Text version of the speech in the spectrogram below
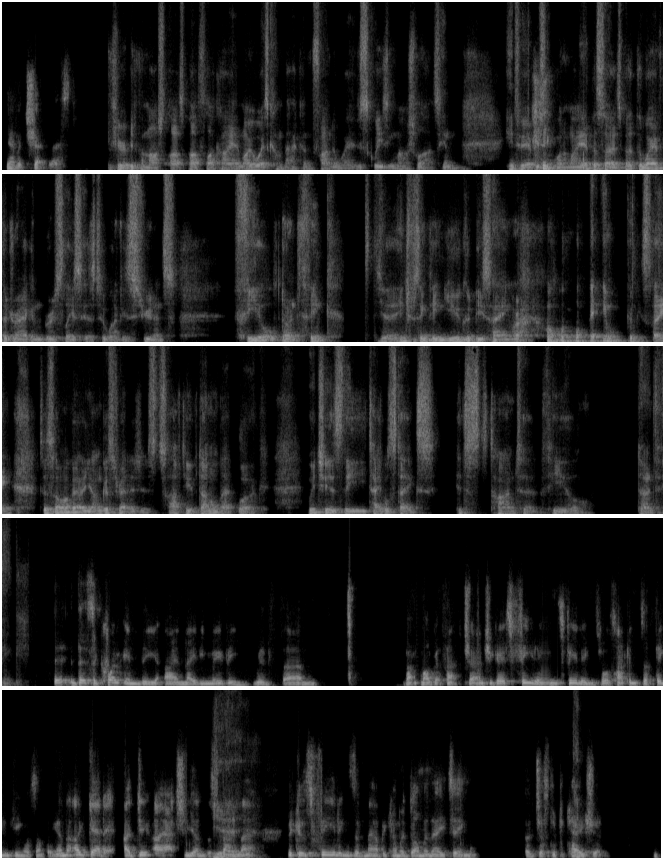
have a checklist if you're a bit of a martial arts buff like I am, I always come back and find a way of squeezing martial arts in into every single one of my episodes. But the way of the dragon, Bruce Lee says to one of his students, feel, don't think. Interesting thing you could be saying, or anyone could be saying to some of our younger strategists after you've done all that work, which is the table stakes. It's time to feel, don't think. There's a quote in the Iron Lady movie with um, about Margaret Thatcher, and she goes, "Feelings, feelings. What's happened to thinking or something?" And I get it. I do. I actually understand yeah, that yeah. because feelings have now become a dominating uh, justification.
